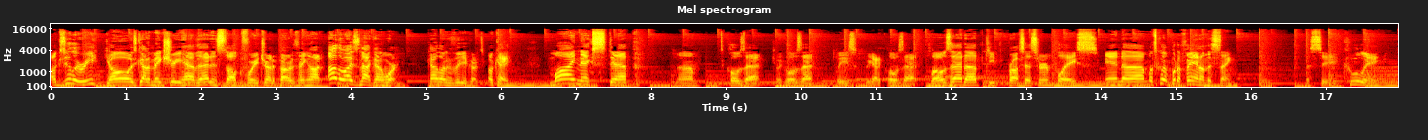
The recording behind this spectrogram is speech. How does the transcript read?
auxiliary. You always got to make sure you have that installed before you try to power the thing on. Otherwise, it's not going to work. Kind of like with video cards. Okay, my next step. Um, let's close that. Can we close that, please? We got to close that. Close that up. Keep the processor in place. And um, let's go and put a fan on this thing. Let's see. Cooling.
